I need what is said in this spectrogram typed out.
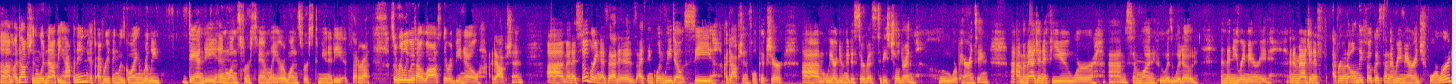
Um, adoption would not be happening if everything was going really dandy in one's first family or one's first community, etc. So, really, without loss, there would be no adoption. Um, and as sobering as that is, I think when we don't see adoption full picture, um, we are doing a disservice to these children who were parenting. Um, imagine if you were um, someone who was widowed and then you remarried. And imagine if everyone only focused on the remarriage forward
